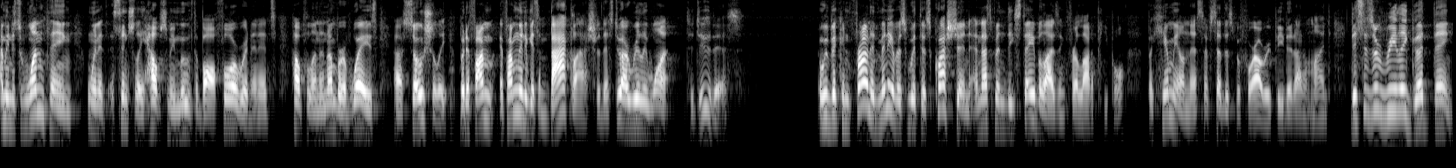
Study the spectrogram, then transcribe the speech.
I mean, it's one thing when it essentially helps me move the ball forward, and it's helpful in a number of ways uh, socially. But if I'm if I'm going to get some backlash for this, do I really want to do this? And we've been confronted, many of us, with this question, and that's been destabilizing for a lot of people. But hear me on this. I've said this before. I'll repeat it. I don't mind. This is a really good thing.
